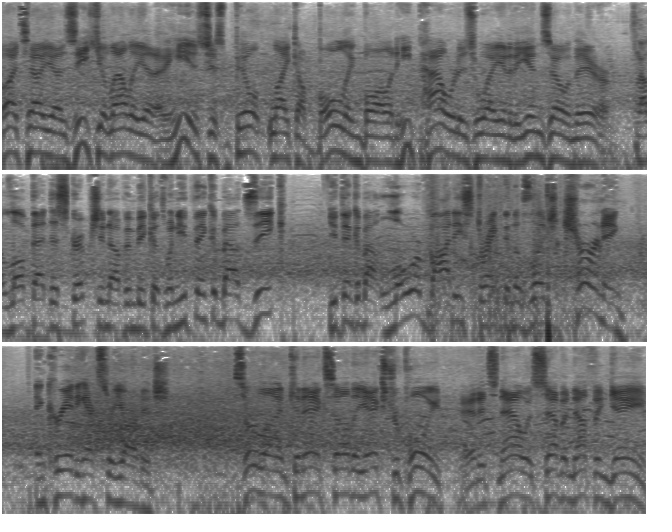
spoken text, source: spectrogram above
Well, I tell you, Ezekiel Elliott, he is just built like a bowling ball, and he powered his way into the end zone there. I love that description of him because when you think about Zeke, you think about lower body strength and those legs churning and creating extra yardage. Zuerlein connects on the extra point, and it's now a 7-0 game.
